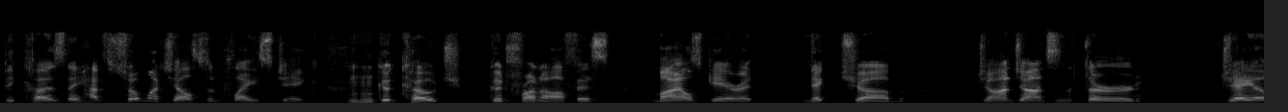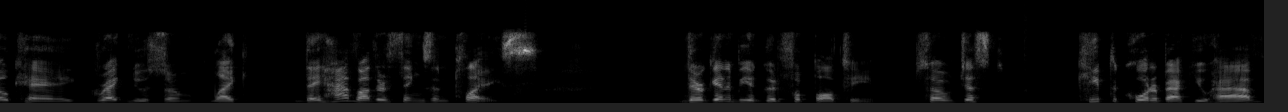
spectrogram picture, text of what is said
because they have so much else in place, Jake. Mm-hmm. Good coach, good front office, Myles Garrett, Nick Chubb, John Johnson III, JOK, Greg Newsome, like they have other things in place. They're going to be a good football team. So just keep the quarterback you have,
